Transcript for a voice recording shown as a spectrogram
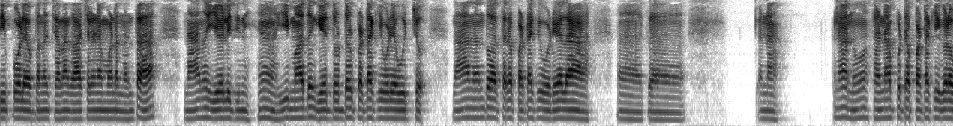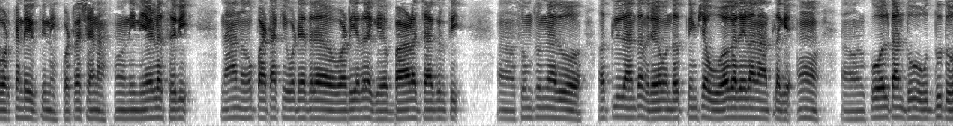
ದೀಪಾವಳಿ ಹಬ್ಬನ ಚೆನ್ನಾಗಿ ಆಚರಣೆ ಮಾಡೋಣ ಅಂತ ನಾನು ಹೇಳಿದ್ದೀನಿ. ಹ್ಞೂ ಈ ಮಾತಿಗೆ ದೊಡ್ಡ ದೊಡ್ಡ ಪಟಾಕಿ ಹೊಡೆಯೋ ಹುಚ್ಚು. ನಾನಂದು ಆ ಥರ ಪಟಾಕಿ ಹೊಡೆಯಲ್ಲ. ಅಣ್ಣ ನಾನು ಸಣ್ಣ ಪುಟ್ಟ ಪಟಾಕಿಗಳು ಹೊಡ್ಕೊಂಡೇ ಇರ್ತೀನಿ ಕೊಟ್ರೇಶಣ್ಣ ನೀನು ಹೇಳೋ ಸರಿ. ನಾನು ಪಟಾಕಿ ಹೊಡೆಯೋದ್ರ, ಹೊಡೆಯೋದ್ರಾಗೆ ಭಾಳ ಜಾಗೃತಿ. ಸುಮ್ ಸುಮ್ಮನೆ ಅದು ಹತ್ತಲಿಲ್ಲ ಅಂತಂದರೆ ಒಂದು ಹತ್ತು ನಿಮಿಷ ಹೋಗೋದೇ ಇಲ್ಲ ನಾನು ಅತ್ಲಾಗೆ ಹ್ಞೂ ಕೋಲ್ ತಂದು ಉದ್ದುದು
